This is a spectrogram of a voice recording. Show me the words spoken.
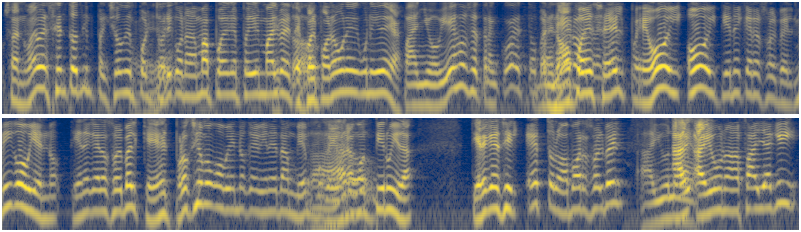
o sea, nueve centros de inspección en Puerto Eh, Rico nada más pueden expedir malvete, por poner una, una idea. Paño viejo se trancó esto. Pues no puede ser, pues hoy, hoy tiene que resolver, mi gobierno tiene que resolver, que es el próximo gobierno que viene también, porque hay una continuidad, tiene que decir, esto lo vamos a resolver, Hay una- hay, hay una falla aquí,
